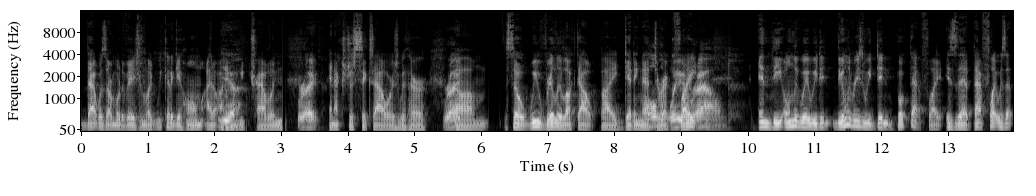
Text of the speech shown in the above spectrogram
that was our motivation. Like we got to get home. I don't, I don't Yeah. want to be traveling Right. an extra six hours with her. Right. Um, so we really lucked out by getting that All direct the way flight. around. And the only way we didn't, the only reason we didn't book that flight is that that flight was at,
